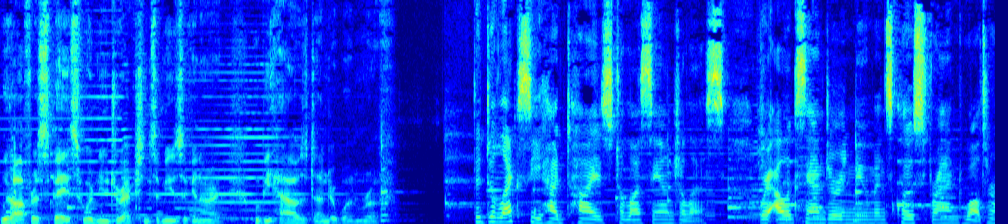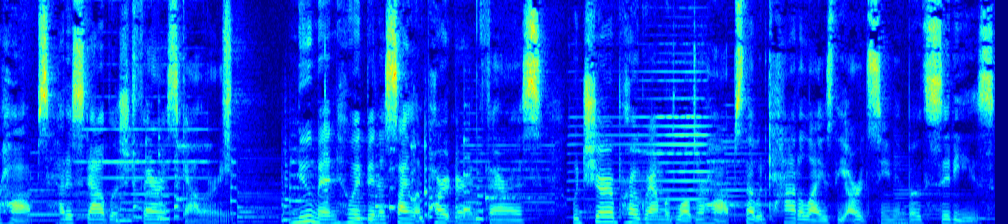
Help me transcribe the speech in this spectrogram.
would offer a space where new directions of music and art would be housed under one roof. The Dilexi had ties to Los Angeles, where Alexander and Newman's close friend Walter Hopps had established Ferus Gallery. Newman, who had been a silent partner in Ferus, would share a program with Walter Hopps that would catalyze the art scene in both cities.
